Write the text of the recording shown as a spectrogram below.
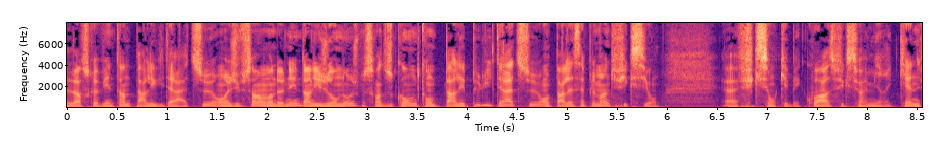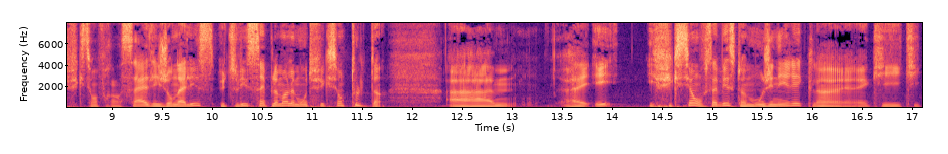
lorsque vient le temps de parler littérature, j'ai vu ça à un moment donné dans les journaux, je me suis rendu compte qu'on ne parlait plus de littérature, on parlait simplement de fiction. Euh, fiction québécoise, fiction américaine, fiction française. Les journalistes utilisent simplement le mot de fiction tout le temps. Et, fiction, vous savez, c'est un mot générique qui, qui,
